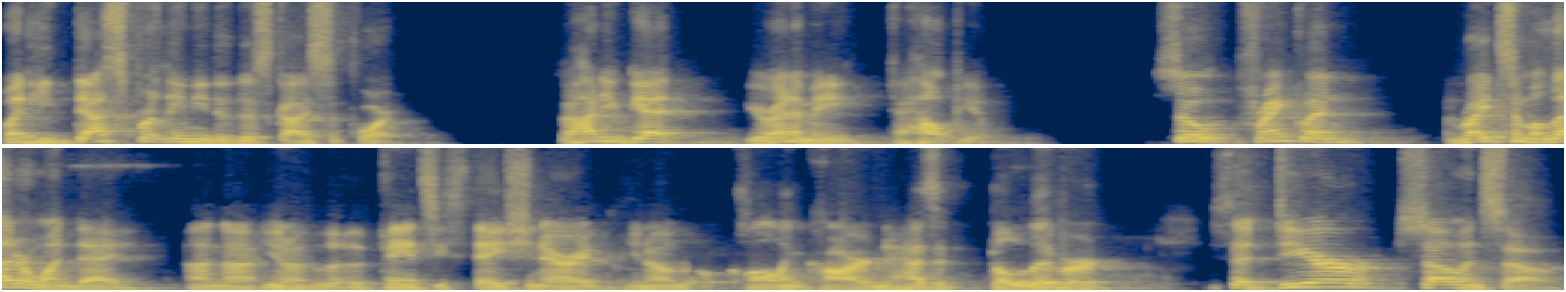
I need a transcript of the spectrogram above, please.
but he desperately needed this guy's support. So, how do you get your enemy to help you? So, Franklin writes him a letter one day on, uh, you know, a fancy stationery, you know, a little calling card, and has it delivered. He said, Dear so and so,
